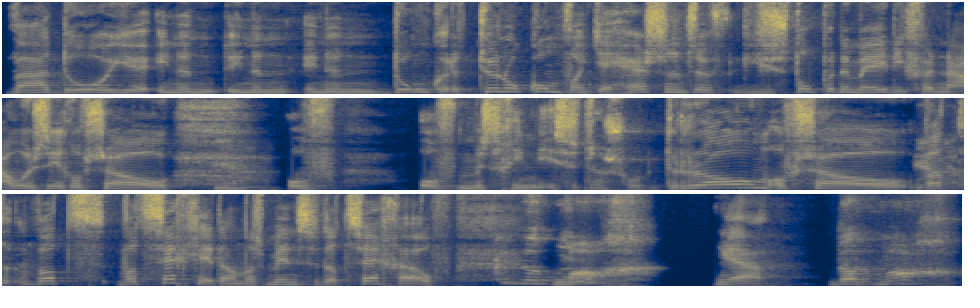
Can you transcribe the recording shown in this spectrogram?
Waardoor je in een, in, een, in een donkere tunnel komt. Want je hersenen die stoppen ermee, die vernauwen zich of zo. ja. Of, of misschien is het een soort droom of zo. Ja. Wat, wat, wat zeg jij dan als mensen dat zeggen? Of, dat mag. ja, Dat mag.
